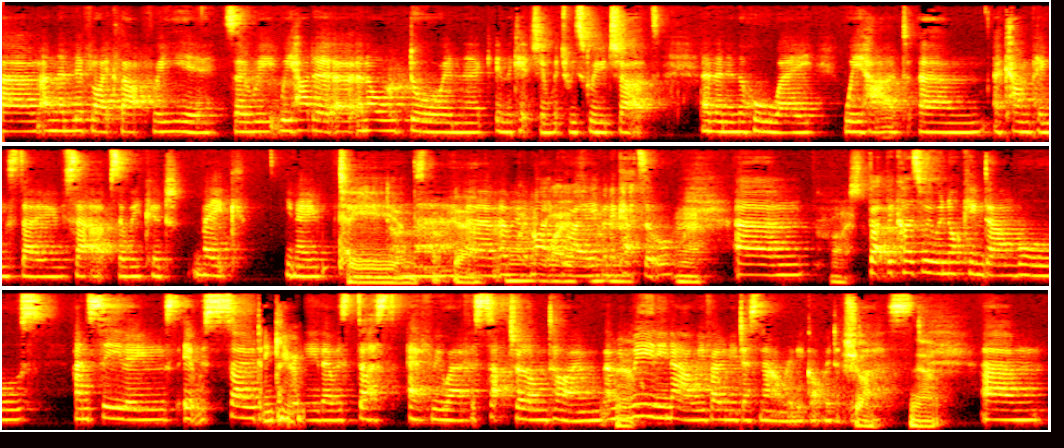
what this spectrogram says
um, and then live like that for a year. So we, we had a, a, an old door in the in the kitchen which we screwed shut, and then in the hallway we had um, a camping stove set up so we could make you know Tea on and stuff, yeah. Um, and we had a Microwave, and a kettle. Yeah. Um, Christ. but because we were knocking down walls and ceilings, it was so dinky. There was dust everywhere for such a long time. I mean, Yeah. really now, we've only just now really got rid of Sure. the dust. Yeah. Um,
